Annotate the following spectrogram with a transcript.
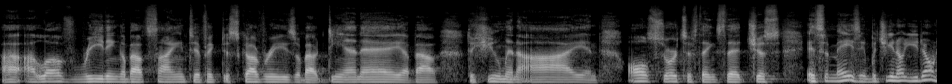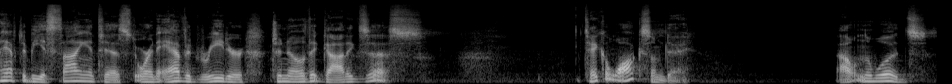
Uh, I love reading about scientific discoveries, about DNA, about the human eye, and all sorts of things that just, it's amazing. But you know, you don't have to be a scientist or an avid reader to know that God exists. Take a walk someday out in the woods,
